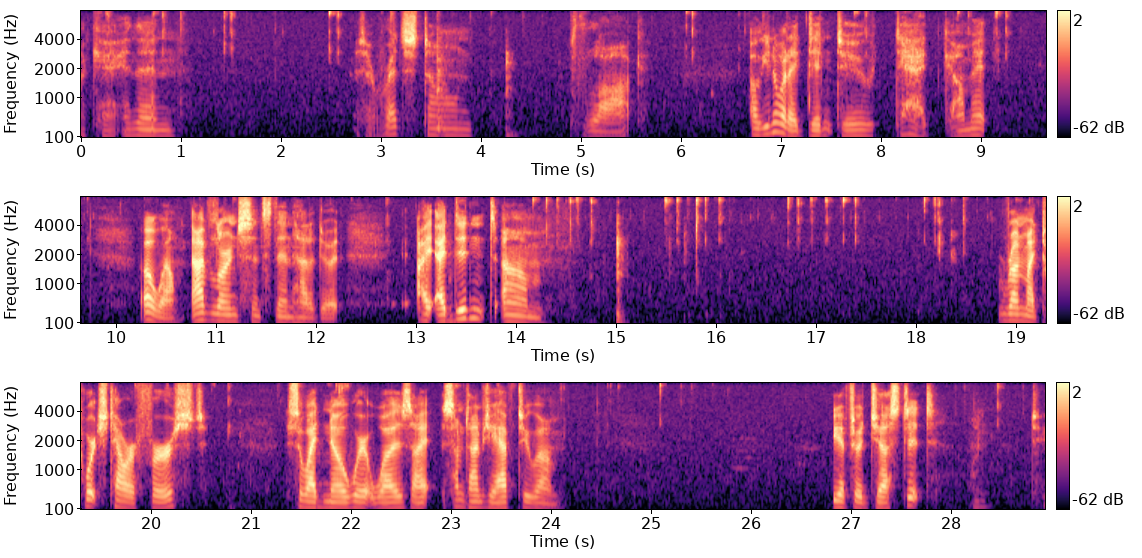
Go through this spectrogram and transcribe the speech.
Okay, and then there's a redstone block. Oh, you know what I didn't do? Dad gummit. Oh well, I've learned since then how to do it. I I didn't um run my torch tower first, so I'd know where it was. I sometimes you have to um you have to adjust it. One, two,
